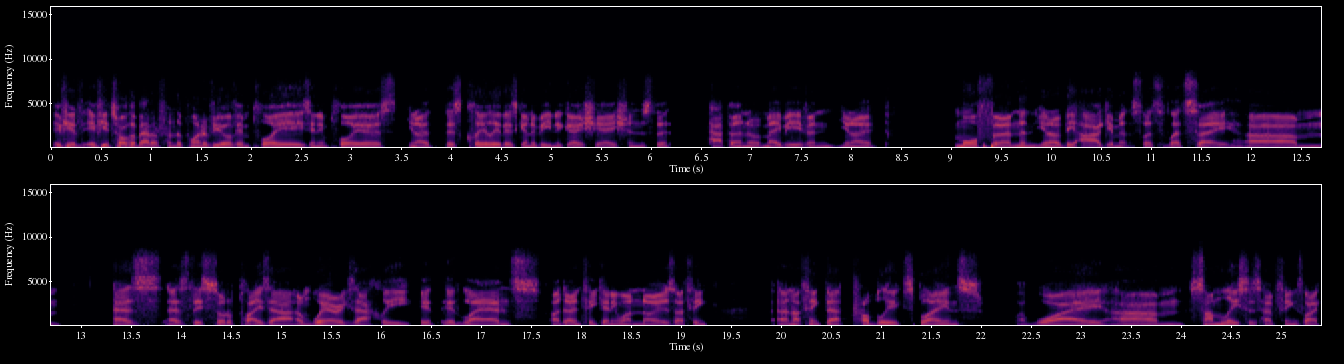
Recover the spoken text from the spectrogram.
if you if you talk about it from the point of view of employees and employers, you know, there's clearly there's going to be negotiations that happen, or maybe even you know more firm than you know the arguments. Let's let's say. Um, as as this sort of plays out and where exactly it, it lands i don't think anyone knows. I think and i think that probably explains why um, some leases have things like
